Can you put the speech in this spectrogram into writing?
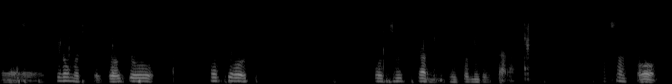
えー、昨日もちょっと状況、東京交通機関の振り込みでたら、朝と、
